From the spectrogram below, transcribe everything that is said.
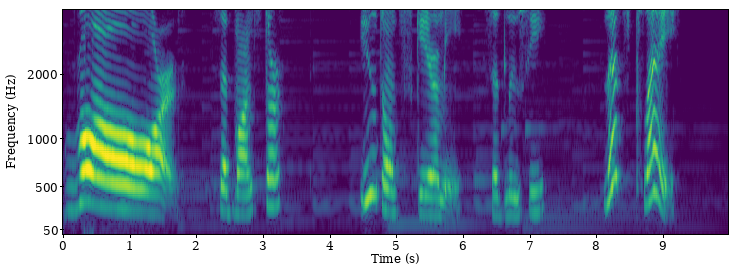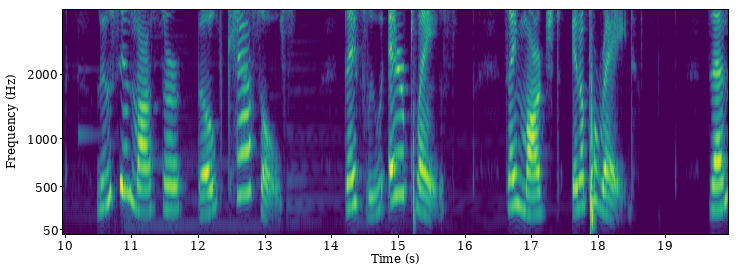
Roar! said Monster. You don't scare me, said Lucy. Let's play. Lucy and Monster built castles. They flew airplanes they marched in a parade. Then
